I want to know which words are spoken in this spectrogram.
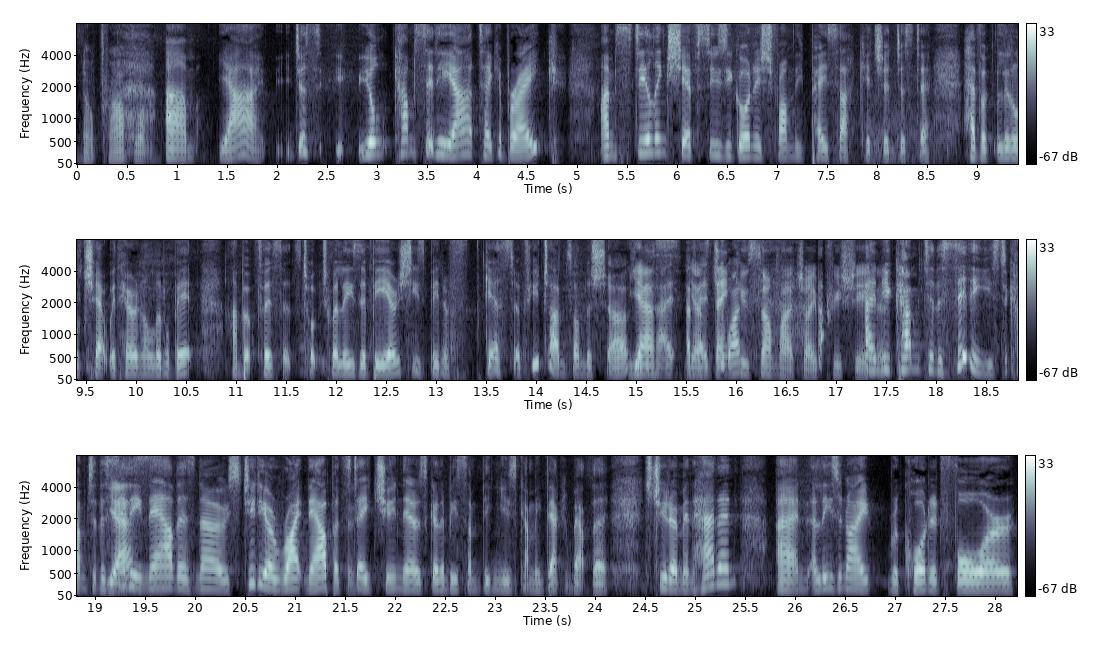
No problem. Um, yeah, just you'll come sit here, take a break. I'm stealing Chef Suzie Gornish from the Pesach kitchen just to have a little chat with her in a little bit. Um, but first, let's talk to Aliza Beer. She's been a f- guest a few times on the show. Yes, I've- I've yes. Thank on. you so much. I appreciate And it. And you come to the city. You used to come to the Yes. city. Now there's no studio right now, but stay tuned. There's going to be some big news coming back about the studio Manhattan. And Aliza and I recorded for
